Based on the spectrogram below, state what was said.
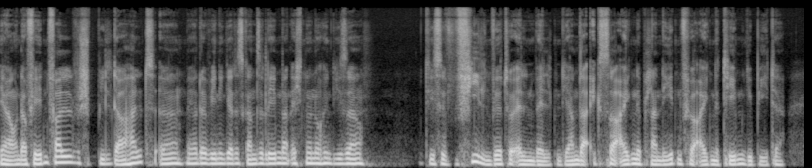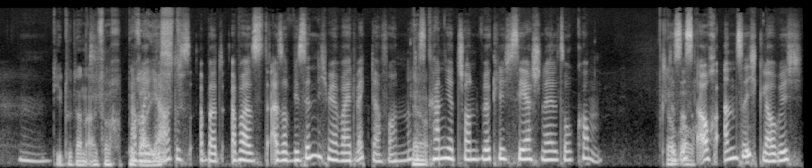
Ja, und auf jeden Fall spielt da halt äh, mehr oder weniger das ganze Leben dann echt nur noch in dieser diese vielen virtuellen Welten, die haben da extra eigene Planeten für eigene Themengebiete, hm. die du dann einfach bereist. Aber ja, das, aber, aber es, also wir sind nicht mehr weit weg davon. Ne? Das ja. kann jetzt schon wirklich sehr schnell so kommen. Das ist auch an sich, glaube ich,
